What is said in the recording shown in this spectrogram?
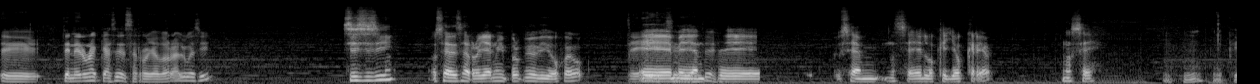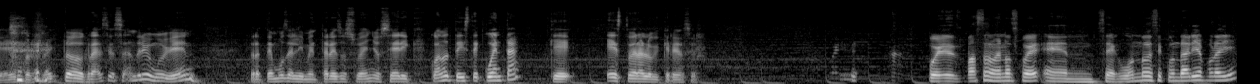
eh, tener una casa de desarrollador, algo así. Sí, sí, sí. O sea, desarrollar mi propio videojuego. Eh, mediante, o sea, no sé, lo que yo creo. No sé. ok, perfecto. Gracias, Andrew. Muy bien. Tratemos de alimentar esos sueños. Eric, ¿cuándo te diste cuenta que esto era lo que querías hacer? Pues más o menos fue en segundo de secundaria por ahí.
